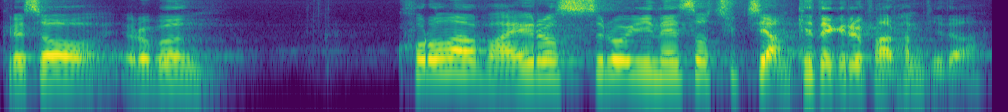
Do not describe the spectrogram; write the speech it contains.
그래서 여러분 코로나 바이러스로 인해서 죽지 않게 되기를 바랍니다.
